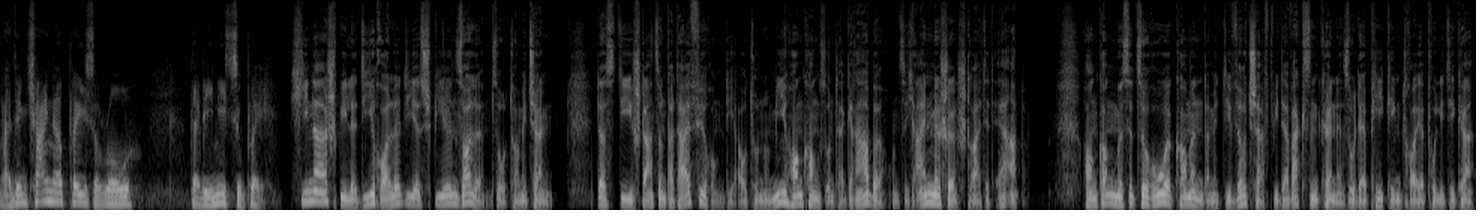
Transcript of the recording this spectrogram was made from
I think China plays the role that it needs to play. China spiele die Rolle, die es spielen solle, so Tommy Chang. Dass die Staats- und Parteiführung die Autonomie Hongkongs untergrabe und sich einmische, streitet er ab. Hongkong müsse zur Ruhe kommen, damit die Wirtschaft wieder wachsen könne, so der Peking-treue Politiker.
